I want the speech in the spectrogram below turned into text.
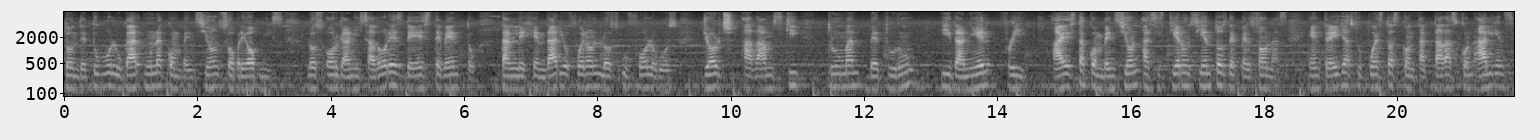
donde tuvo lugar una convención sobre ovnis. Los organizadores de este evento tan legendario fueron los ufólogos George Adamski, Truman Beturun y Daniel Free. A esta convención asistieron cientos de personas, entre ellas supuestas contactadas con aliens,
